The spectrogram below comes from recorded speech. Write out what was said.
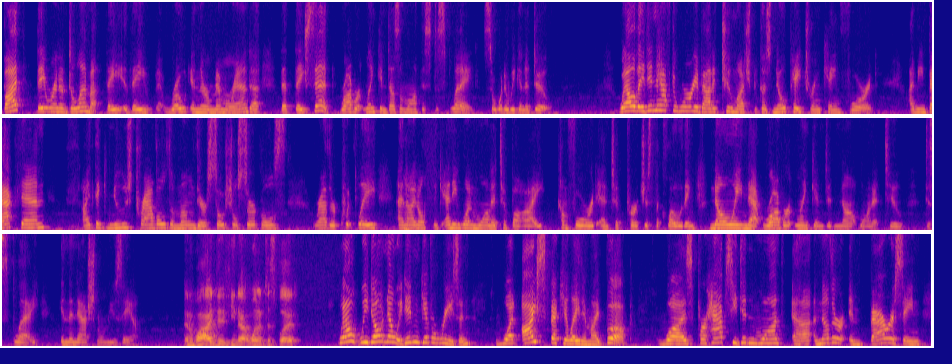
But they were in a dilemma. They they wrote in their memoranda that they said Robert Lincoln doesn't want this displayed. So what are we going to do? Well, they didn't have to worry about it too much because no patron came forward. I mean, back then, I think news traveled among their social circles rather quickly, and I don't think anyone wanted to buy, come forward, and to purchase the clothing, knowing that Robert Lincoln did not want it to display in the National Museum. And why did he not want it displayed? Well, we don't know. He didn't give a reason. What I speculate in my book was perhaps he didn't want uh, another embarrassing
